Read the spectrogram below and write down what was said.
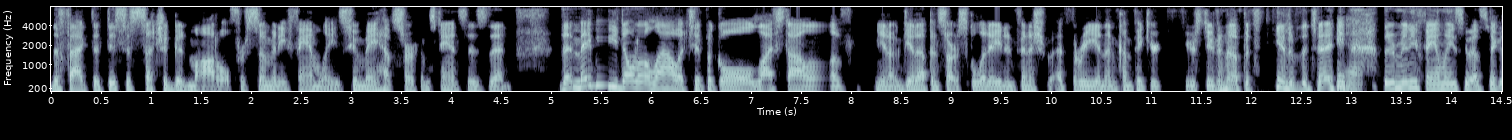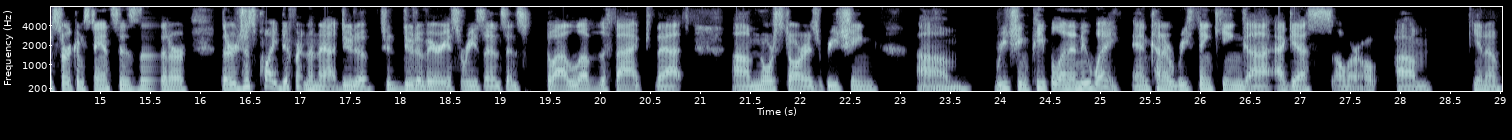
the fact that this is such a good model for so many families who may have circumstances that that maybe don't allow a typical lifestyle of you know, get up and start school at eight and finish at three and then come pick your, your student up at the end of the day. Yeah. There are many families who have circumstances that are, that are just quite different than that due to, to due to various reasons. And so I love the fact that, um, North Star is reaching, um, reaching people in a new way and kind of rethinking, uh, I guess, or, um, you know,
